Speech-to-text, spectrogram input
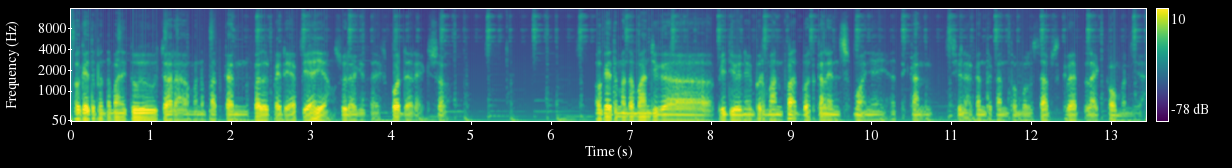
Oke teman-teman itu cara menempatkan file PDF ya yang sudah kita ekspor dari Excel. Oke teman-teman jika video ini bermanfaat buat kalian semuanya ya. Tekan silahkan tekan tombol subscribe like comment ya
